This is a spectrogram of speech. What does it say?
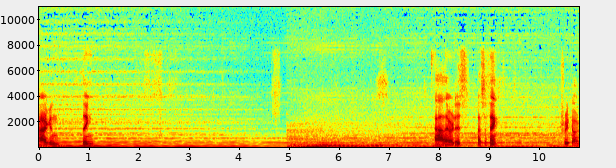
Dragon thing? Ah, there it is. That's the thing. Trico.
